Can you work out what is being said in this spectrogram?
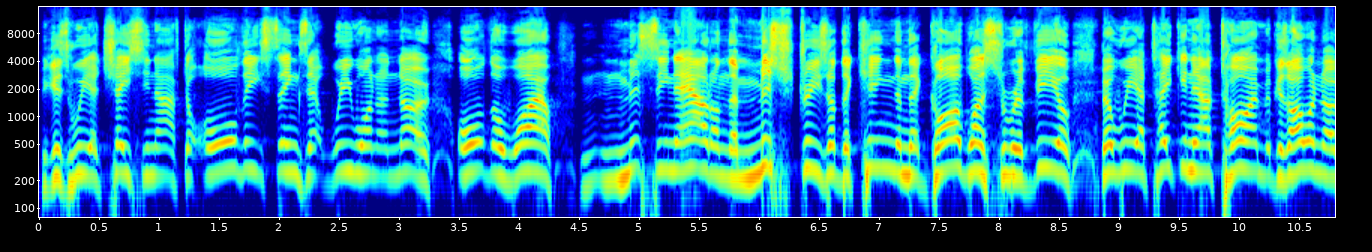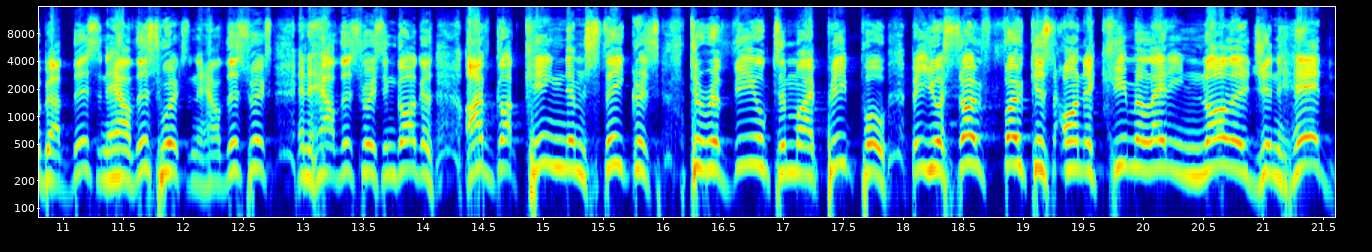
because we are chasing after all these things that we want to know, all the while missing out on the mysteries of the kingdom that God wants to reveal. But we are taking our time because I want to know about this and how this works and how this works and how this works. And God goes, I've got kingdom secrets to reveal to my people, but you're so focused on accumulating knowledge and head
